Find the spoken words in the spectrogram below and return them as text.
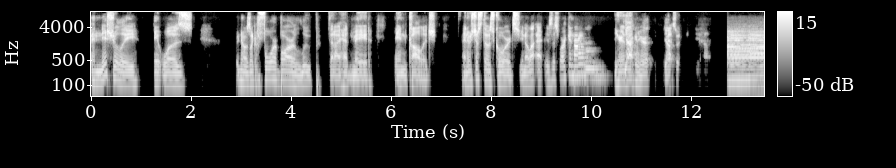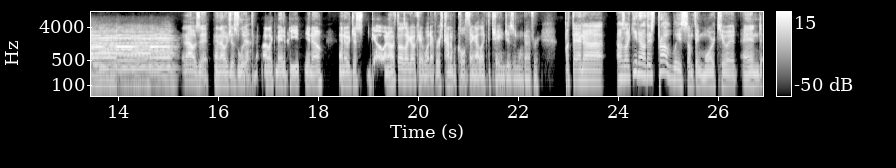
initially, it was you know it was like a four bar loop that I had made in college, and it was just those chords. You know, uh, is this working? You hearing yeah, that? I can hear it. Yeah. So, and that was it. And that would just loop. Yeah. I like made a beat, you know, and it would just go. And I was, I was like, okay, whatever. It's kind of a cool thing. I like the changes and whatever. But then uh, I was like, you know, there's probably something more to it. And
